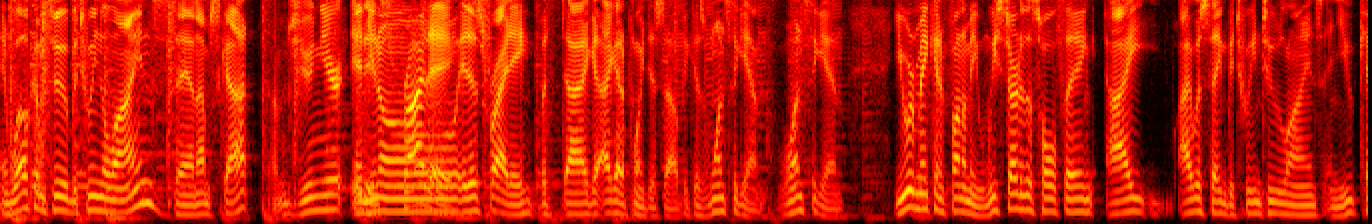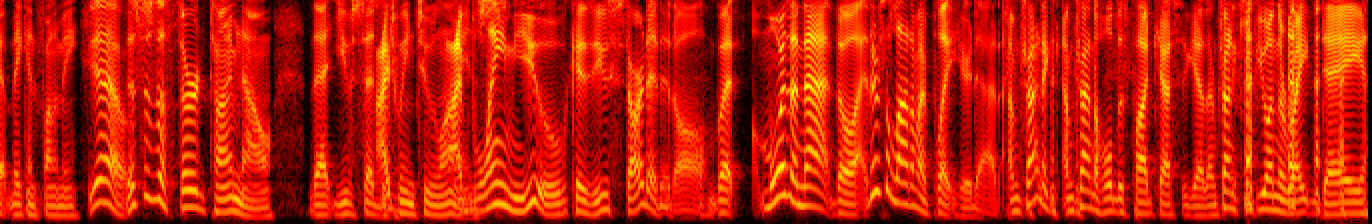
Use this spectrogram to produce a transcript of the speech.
And welcome to Between the Lines. And I'm Scott. I'm Junior. It and is you know, Friday. It is Friday, but I, I got to point this out because once again, once again, you were making fun of me when we started this whole thing. I I was saying between two lines, and you kept making fun of me. Yeah. this is the third time now that you've said I- between two lines. I blame you because you started it all. But more than that, though, there's a lot on my plate here, Dad. I'm trying to I'm trying to hold this podcast together. I'm trying to keep you on the right day.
